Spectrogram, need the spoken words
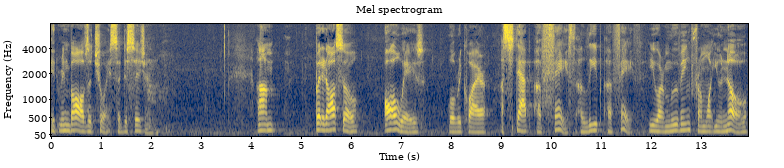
it involves a choice, a decision. Um, but it also always will require a step of faith, a leap of faith. You are moving from what you know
